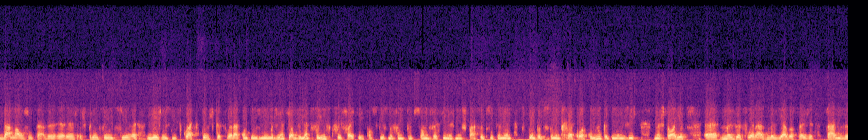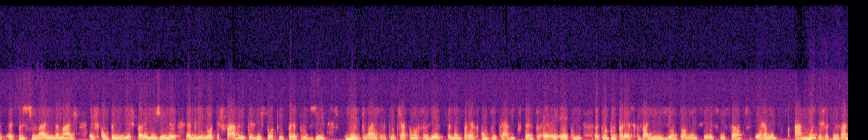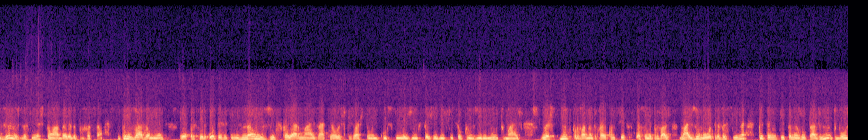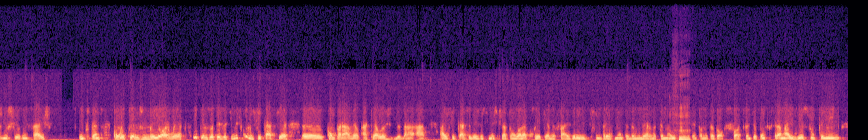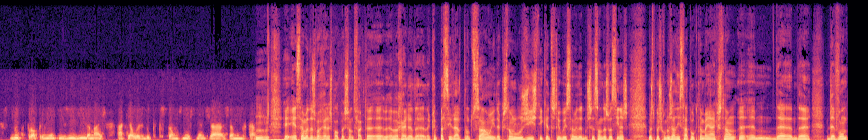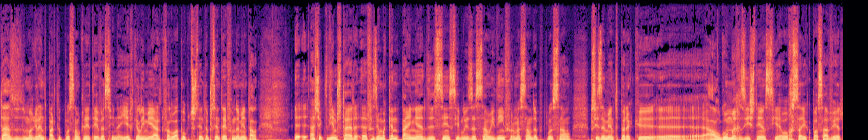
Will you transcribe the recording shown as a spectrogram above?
dá mau resultado. A, a, a experiência em medicina diz-nos isso. Claro que temos que acelerar quando temos uma emergência, obviamente, foi isso que foi feito e conseguiu-se, no fundo, produção de vacinas num espaço absolutamente, de tempo absolutamente recorde, como nunca tínhamos visto na história, uh, mas acelerar demasiado, ou seja, estarmos a, a, pressionar ainda mais as companhias para, imagina, abrir outras fábricas, isto ou aquilo, para produzir muito mais do que que já estão a fazer, também parece complicado. E, portanto, é, é, é aquilo que me parece que vai eventualmente ser a solução é realmente há muitas vacinas, há dezenas de vacinas que estão à beira da aprovação. E provavelmente é aparecer outras vacinas, não exigir se calhar mais àquelas que já estão em curso, que imagino que seja difícil produzirem muito mais, mas muito provavelmente o que vai acontecer é serem aprovadas mais uma ou outra vacina que tem tido também resultados muito bons nos seus ensaios e, portanto, com ele temos um maior leque e temos outras vacinas com eficácia uh, comparável àquelas, de, à, à, eficácia das vacinas que já estão agora a correr, que é da Pfizer e, sim, brevemente a da Moderna também, e eventualmente a da Oxford. Portanto, eu penso que será mais esse o caminho do que propriamente exige ainda mais àquelas do que estão neste momento já, já no mercado. Uhum. Essa é uma das barreiras, Paulo Paixão, de facto, a, a barreira da, da, capacidade de produção e da questão logística, distribuição e da administração das vacinas, mas depois, como já disse há pouco, também há a questão uh, da, da, da, vontade de uma grande parte da população querer ter vacina e aquele limiar que falou há pouco de 70% é fundamental. Eh, acha que devíamos estar a fazer uma campanha de sensibilização e de informação da população, precisamente para que uh, alguma resistência ou receio que possa haver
